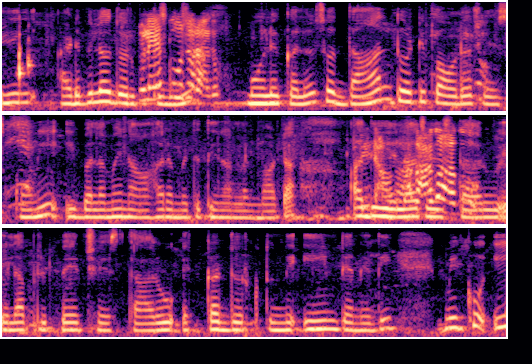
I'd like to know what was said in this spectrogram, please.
ఇది అడవిలో దొరుకుతుంది మూలికలు. సో దాంతో పౌడర్ చేసుకొని ఈ బలమైన ఆహారం అయితే తినాలన్నమాట. అది ఎలా చేస్తారు? ఎలా ప్రిపేర్ చేస్తారు? ఎక్కడ దొరుకుతుంది? ఏంటి అనేది మీకు ఈ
